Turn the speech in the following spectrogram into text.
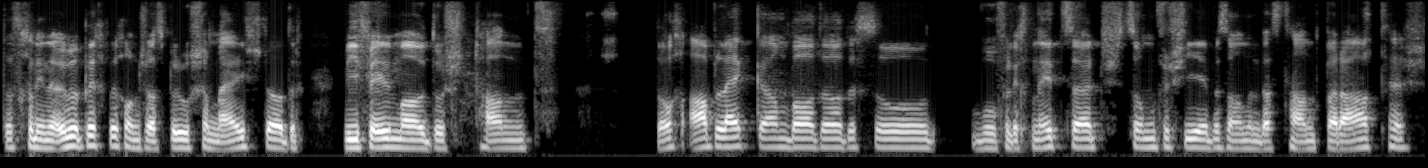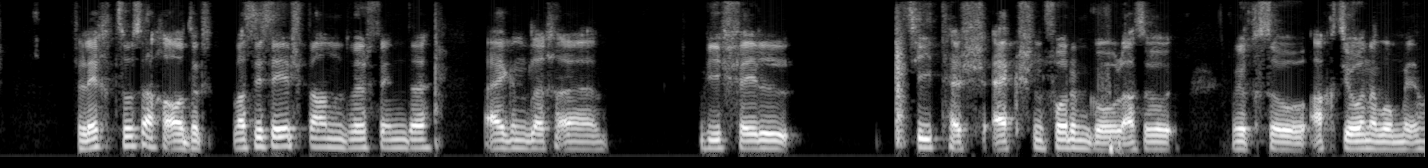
dass du einen Überblick bekommst, was brauchst du am meisten oder wie viel mal durch die Hand doch ablecken am Boden oder so, wo vielleicht nicht sollst zum Verschieben, sondern dass du die Hand parat hast. Vielleicht so Sachen. Oder was ich sehr spannend finden, eigentlich, äh, wie viel Zeit hast du Action vor dem Goal? Also wirklich so Aktionen, wo man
